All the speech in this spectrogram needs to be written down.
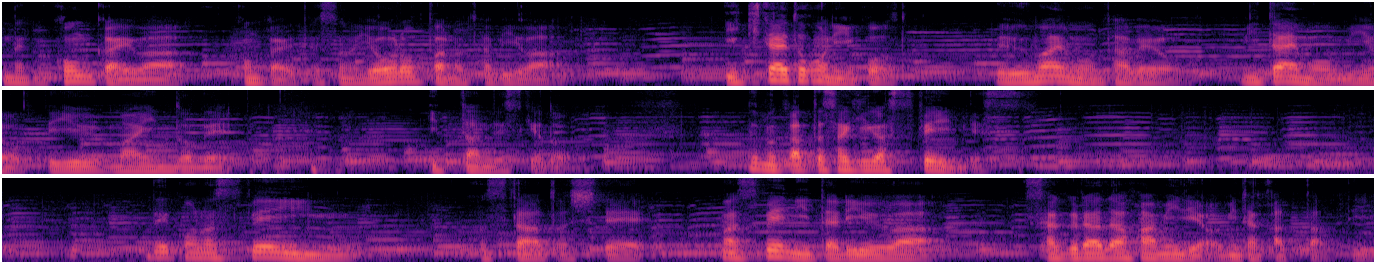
なんか今回は今回そのヨーロッパの旅は行きたいとこに行こうと。でうまいもの食べよう。見たいものを見ようっていうマインドで行ったんですけど。で向かった先がスペインです。でこのスペインをスタートして、まあ、スペインにいた理由はサグラダ・ファミリアを見たかったっていう。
